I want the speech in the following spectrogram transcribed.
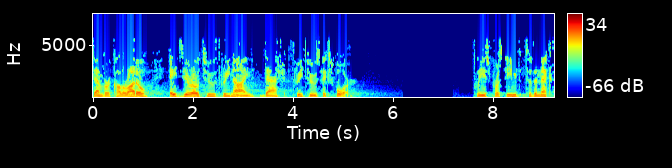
Denver, Colorado 80239-3264. Please proceed to the next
